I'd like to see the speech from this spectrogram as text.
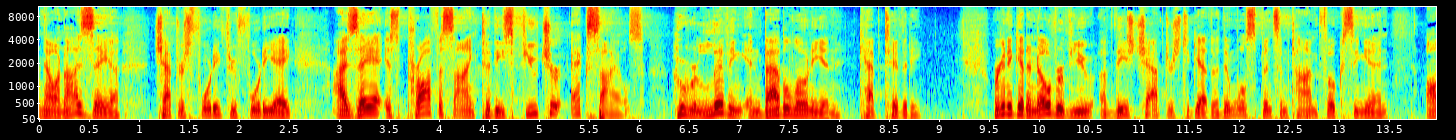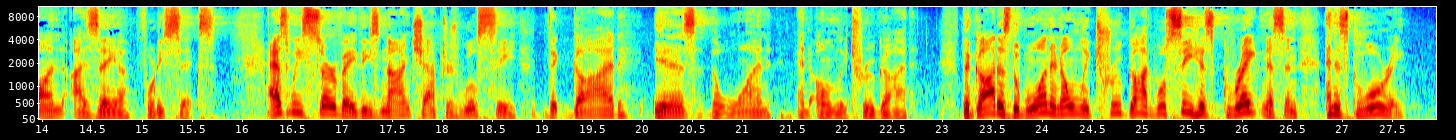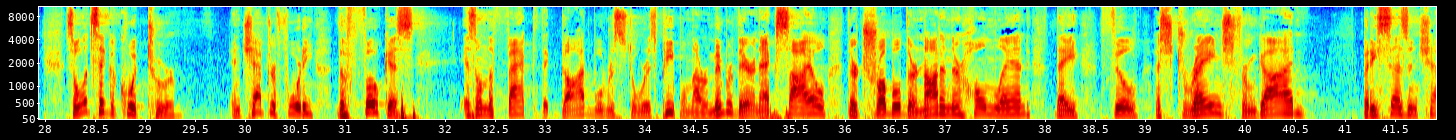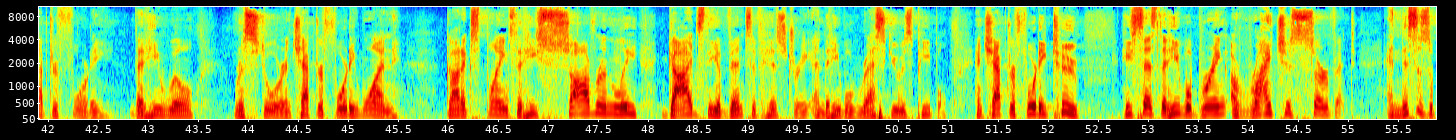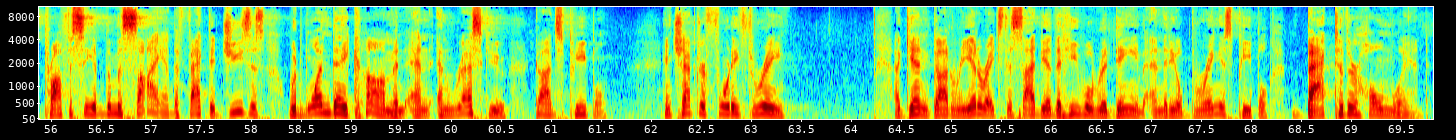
Now, in Isaiah chapters 40 through 48, Isaiah is prophesying to these future exiles who were living in Babylonian captivity. We're going to get an overview of these chapters together, then we'll spend some time focusing in on Isaiah 46. As we survey these nine chapters, we'll see that God is the one and only true God. That God is the one and only true God. We'll see his greatness and, and his glory. So let's take a quick tour. In chapter 40, the focus is on the fact that God will restore his people. Now remember, they're in exile, they're troubled, they're not in their homeland, they feel estranged from God. But he says in chapter 40 that he will restore. In chapter 41, God explains that he sovereignly guides the events of history and that he will rescue his people. In chapter 42, he says that he will bring a righteous servant and this is a prophecy of the Messiah, the fact that Jesus would one day come and, and, and rescue God's people. In chapter 43, again, God reiterates this idea that he will redeem and that he'll bring his people back to their homeland.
